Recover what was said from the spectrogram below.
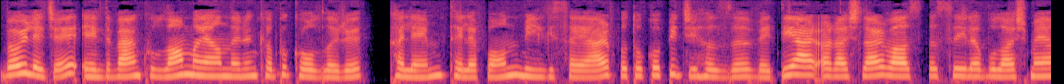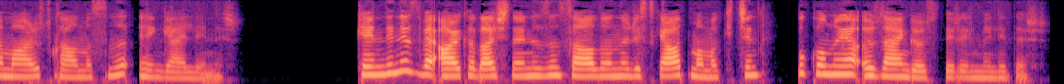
Böylece eldiven kullanmayanların kapı kolları, kalem, telefon, bilgisayar, fotokopi cihazı ve diğer araçlar vasıtasıyla bulaşmaya maruz kalmasını engellenir. Kendiniz ve arkadaşlarınızın sağlığını riske atmamak için bu konuya özen gösterilmelidir.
